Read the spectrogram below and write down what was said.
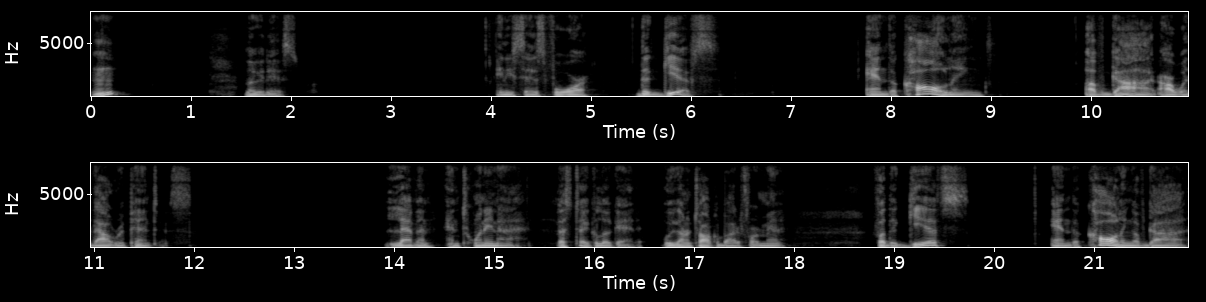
Hmm? Look at this. And he says, For the gifts and the callings of God are without repentance. 11 and 29. Let's take a look at it. We're going to talk about it for a minute. For the gifts and the calling of God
